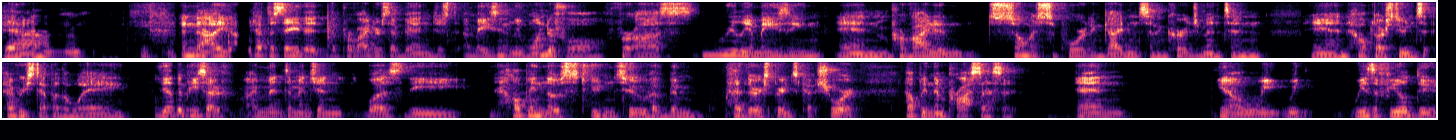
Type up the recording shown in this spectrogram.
yeah. Um, and yeah. I would have to say that the providers have been just amazingly wonderful for us, really amazing, and provided so much support and guidance and encouragement and and helped our students at every step of the way. The other piece I, I meant to mention was the helping those students who have been had their experience cut short, helping them process it. And you know, we we we as a field do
